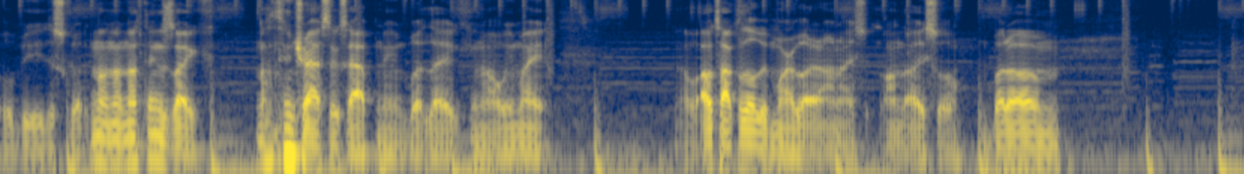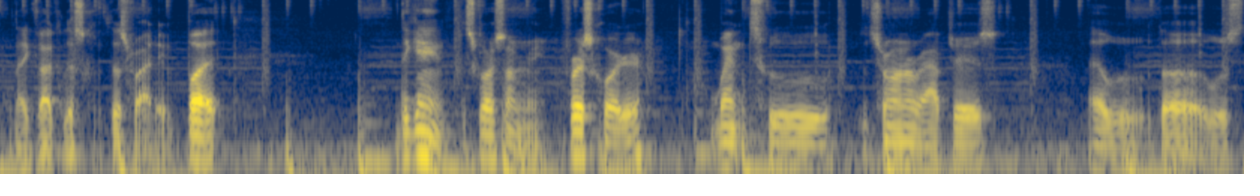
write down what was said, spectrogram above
will be discussed. No, no, nothing's like nothing drastic's happening, but like you know, we might. I'll, talk a little bit more about it on ice on the ISO, but um, like like this this Friday. But the game, the score summary, first quarter went to the Toronto Raptors. It was, the, it was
